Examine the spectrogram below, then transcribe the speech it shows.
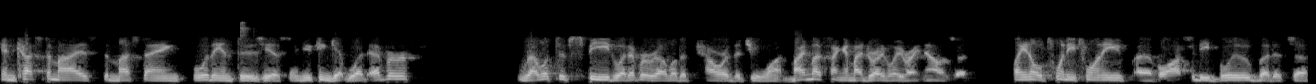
can customize the Mustang for the enthusiast, and you can get whatever relative speed, whatever relative power that you want. My Mustang in my driveway right now is a plain old 2020 uh, Velocity Blue, but it's a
